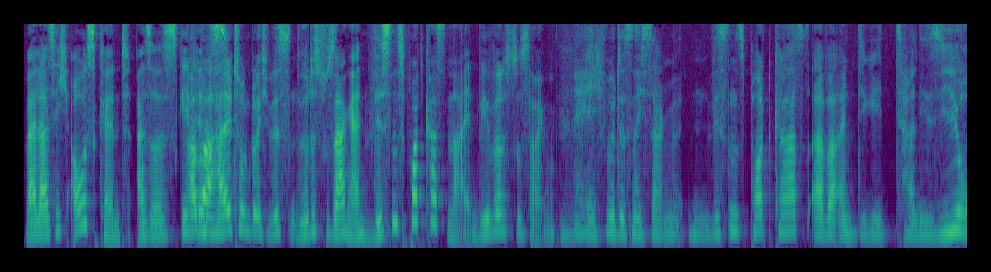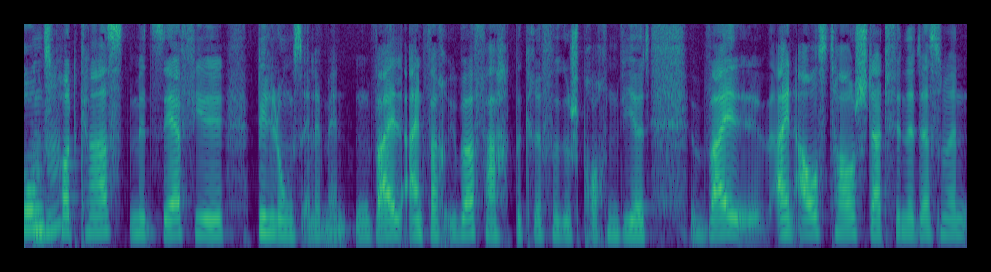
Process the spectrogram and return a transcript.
weil er sich auskennt. Also es geht aber ins, Haltung durch Wissen. Würdest du sagen ein Wissenspodcast? Nein. Wie würdest du sagen? Nee, ich würde es nicht sagen ein Wissenspodcast, aber ein Digitalisierungspodcast mhm. mit sehr viel Bildungselementen, weil einfach über Fachbegriffe gesprochen wird, weil ein Austausch stattfindet, dass man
